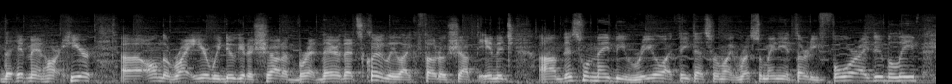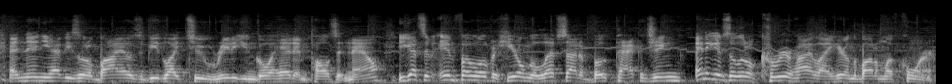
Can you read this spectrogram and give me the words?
the Hitman Hart here. Uh, on the right here, we do get a shot of Bret there. That's clearly like photoshopped image. Um, this one may be real. I think that's from like WrestleMania 34, I do believe. And then you have these little bios. If you'd like to read it, you can go ahead and pause it now. You got some info over here on the left side of both packaging. And it gives a little career highlight here on the bottom left corner.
